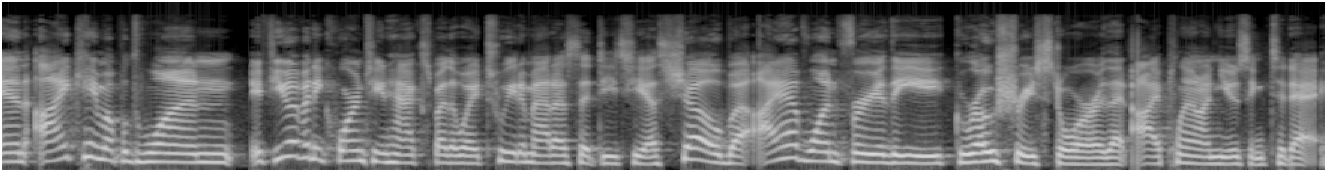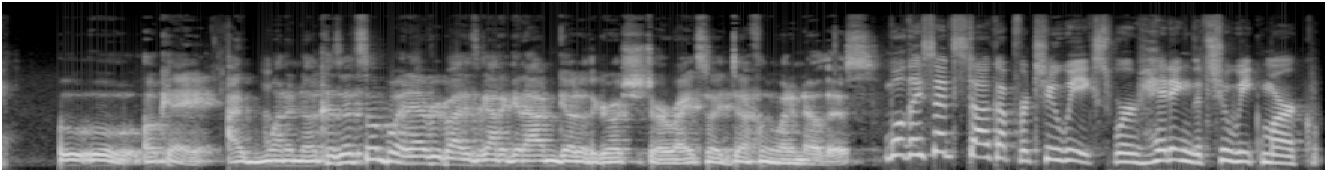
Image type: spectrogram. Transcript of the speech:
And I came up with one. If you have any quarantine hacks, by the way, tweet them at us at DTS Show. But I have one for the grocery store that I plan on using today. Ooh, ooh, okay. I want to know because at some point everybody's got to get out and go to the grocery store, right? So I definitely want to know this. Well, they said stock up for two weeks. We're hitting the two week mark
